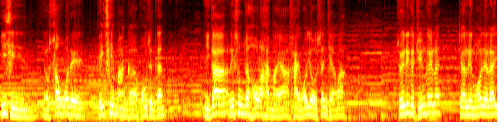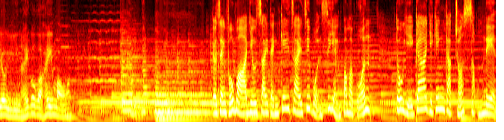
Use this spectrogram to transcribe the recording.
以前又收我哋幾千萬嘅保證金，而家你送咗好啦，係咪啊？係我要申請啦，所以呢個轉機咧就令我哋咧要燃起嗰個希望咯。有政府話要制定機制支援私營博物館，到而家已經隔咗十五年，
